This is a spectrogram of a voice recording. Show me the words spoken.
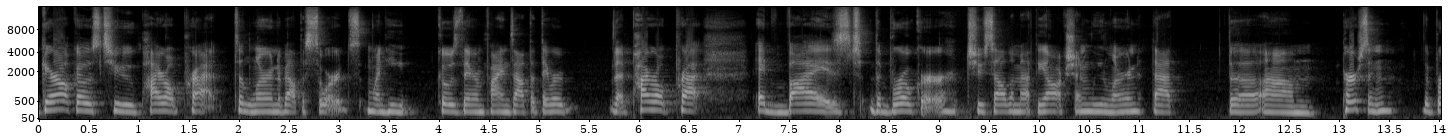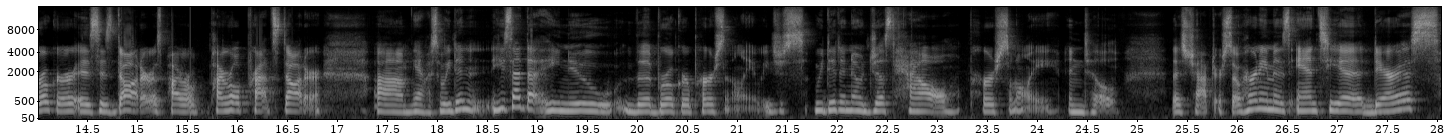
Geralt goes to Pyral Pratt to learn about the swords, when he goes there and finds out that they were that Pyral Pratt advised the broker to sell them at the auction, we learn that the um, person the broker is his daughter, is Pyral, Pyrrol Pratt's daughter. Um, yeah, so we didn't. He said that he knew the broker personally. We just we didn't know just how personally until this chapter. So her name is Antea Derris,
